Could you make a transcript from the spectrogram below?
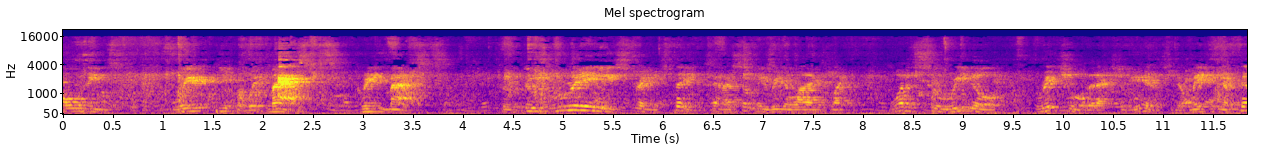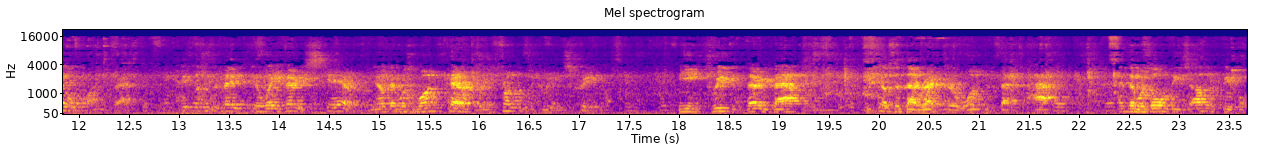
all these weird people with masks, green masks, who do really strange things. And I suddenly realized, like, what a surreal ritual it actually is, you know, making a film like that. It was in a, way, in a way very scary. You know, there was one character in front of the green screen being treated very badly because the director wanted that to happen. And there was all these other people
